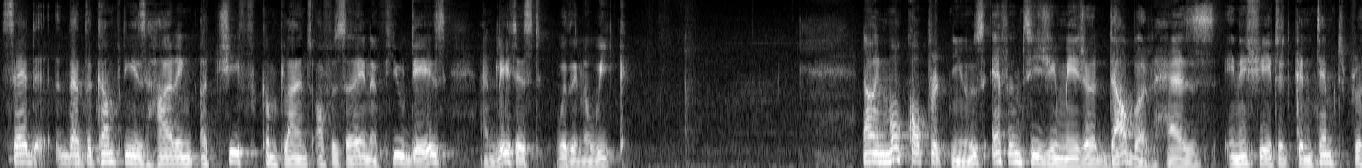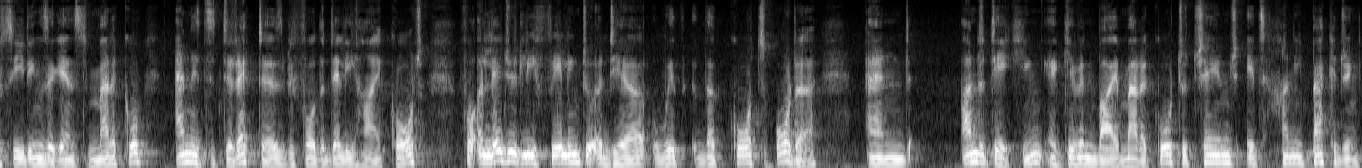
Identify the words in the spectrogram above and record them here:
said that the company is hiring a chief compliance officer in a few days and latest within a week. Now, in more corporate news, FMCG major Dabur has initiated contempt proceedings against Marico and its directors before the Delhi High Court for allegedly failing to adhere with the court's order and undertaking given by Marico to change its honey packaging,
